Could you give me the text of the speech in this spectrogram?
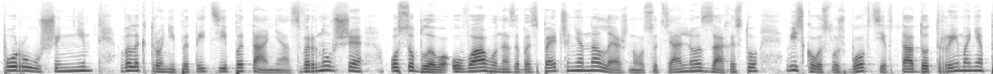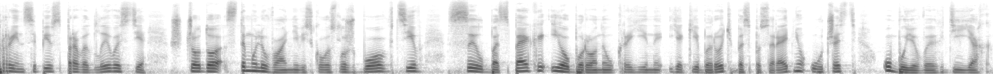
порушені в електронній петиції питання, звернувши особливу увагу на забезпечення належного соціального захисту військовослужбовців та дотримання принципів справедливості щодо стимулювання військовослужбовців сил безпеки і оборони України, які беруть безпосередню участь у бойових діях.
